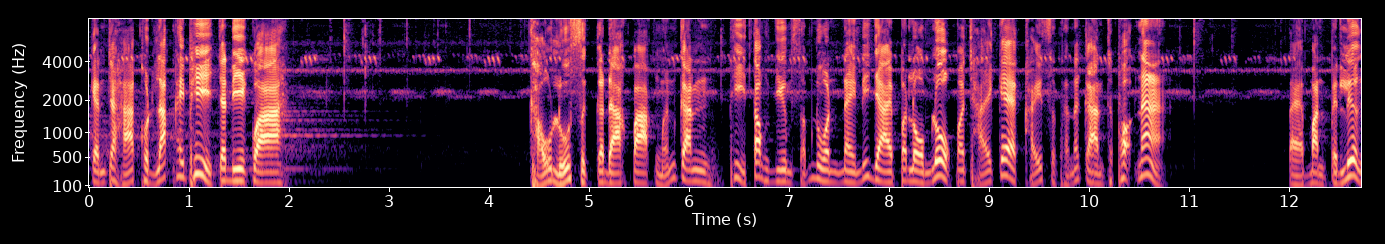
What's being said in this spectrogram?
แกนจะหาคนรักให้พี่จะดีกว่า เขารู้สึกกระดากปากเหมือนกัน ที่ต้องยืมสำนวนในนิยายประโลมโลกมาฉายแก้ไขสถานการณ์เฉพาะหน้า แต่มันเป็นเรื่อง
